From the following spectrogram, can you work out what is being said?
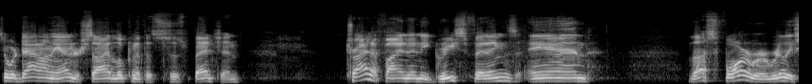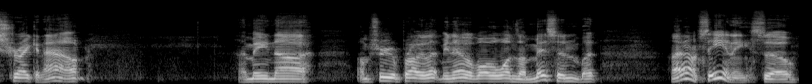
So we're down on the underside looking at the suspension. trying to find any grease fittings and thus far we're really striking out. I mean, uh, I'm sure you'll probably let me know of all the ones I'm missing, but I don't see any, so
